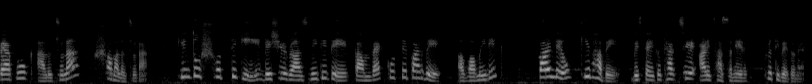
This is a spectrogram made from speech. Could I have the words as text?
ব্যাপক আলোচনা, সমালোচনা। কিন্তু সত্যি কি দেশের রাজনীতিতে কামব্যাক করতে পারবে আওয়ামী লীগ? পারলেও কীভাবে? বিস্তারিত থাকছে আরিফ হাসানের প্রতিবেদনে।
